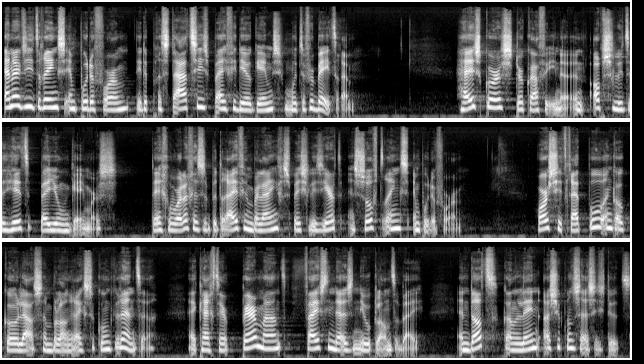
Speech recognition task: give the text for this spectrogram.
energy drinks in poedervorm die de prestaties bij videogames moeten verbeteren. Highscores door cafeïne, een absolute hit bij jonge gamers. Tegenwoordig is het bedrijf in Berlijn gespecialiseerd in softdrinks in poedervorm. Horst ziet Red Bull en Coca-Cola zijn belangrijkste concurrenten. Hij krijgt er per maand 15.000 nieuwe klanten bij. En dat kan alleen als je concessies doet.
